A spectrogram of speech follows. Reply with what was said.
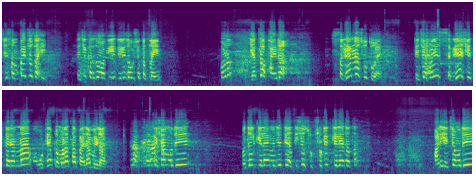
जे संपायचंच आहे, त्याची कर्जमाफी ही दिली जाऊ शकत नाही. पण याचा फायदा सगळ्यांनाच होतो आहे त्याच्यामुळे सगळ्या शेतकऱ्यांना मोठ्या प्रमाणात हा फायदा मिळणार. कशांमध्ये बदल केलाय म्हणजे ते अतिशय सुटसुटीत केले आहेत आता. आणि याच्यामध्ये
